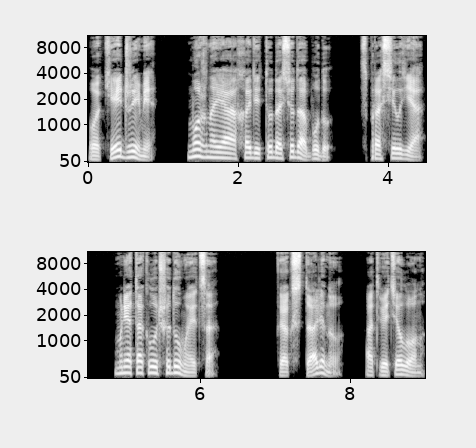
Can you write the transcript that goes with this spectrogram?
«Окей, Джимми, можно я ходить туда-сюда буду?» — спросил я. «Мне так лучше думается». «Как Сталину?» — ответил он.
